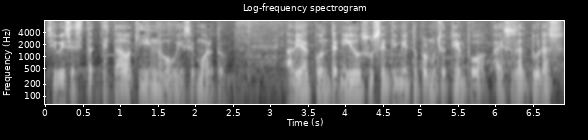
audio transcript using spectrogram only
si hubiese estado aquí, no hubiese muerto. Había contenido sus sentimientos por mucho tiempo a esas alturas.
